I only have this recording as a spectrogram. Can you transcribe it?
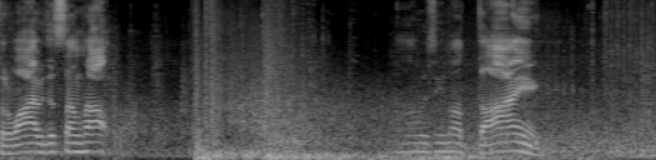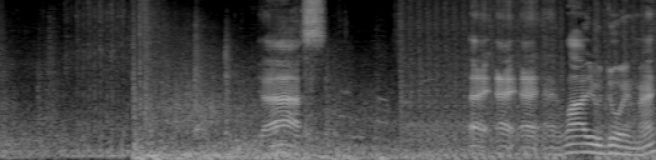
I've survived this somehow. How is he not dying? Yes. Hey, hey, hey, hey, what are you doing, man?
